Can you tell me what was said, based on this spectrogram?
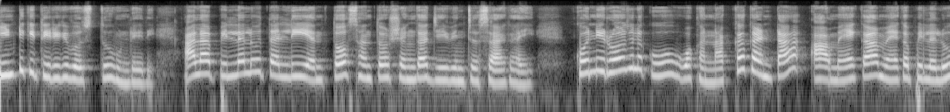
ఇంటికి తిరిగి వస్తూ ఉండేది. అలా పిల్లలు తల్లి ఎంతో సంతోషంగా జీవించసాగాయి. కొన్ని రోజులకు ఒక నక్క కంట ఆ మేక మేక పిల్లలు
